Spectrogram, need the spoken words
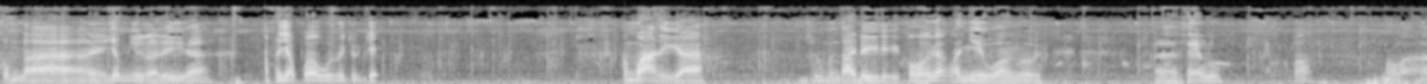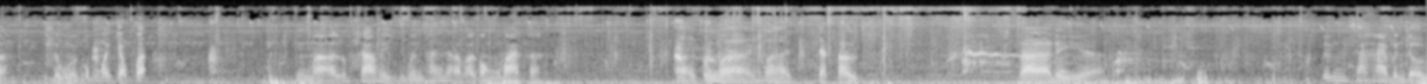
cũng là giống như là đi ờ, tập thể dục quý cô chú anh chị. Hôm qua thì ờ, sư Minh Tài đi thì có rất là nhiều người à, theo luôn. Đó đó là nói chung là cũng mấy chục á. Nhưng mà lúc sau thì chị Minh thấy là bà con của bác à, cũng à, rất là trật tự. Là đi à, đứng sát hai bên đường.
